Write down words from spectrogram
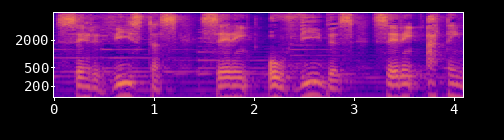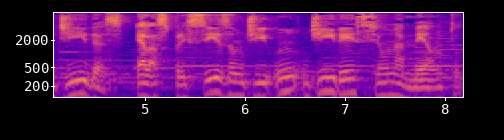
ser vistas, serem ouvidas, serem atendidas, elas precisam de um direcionamento.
